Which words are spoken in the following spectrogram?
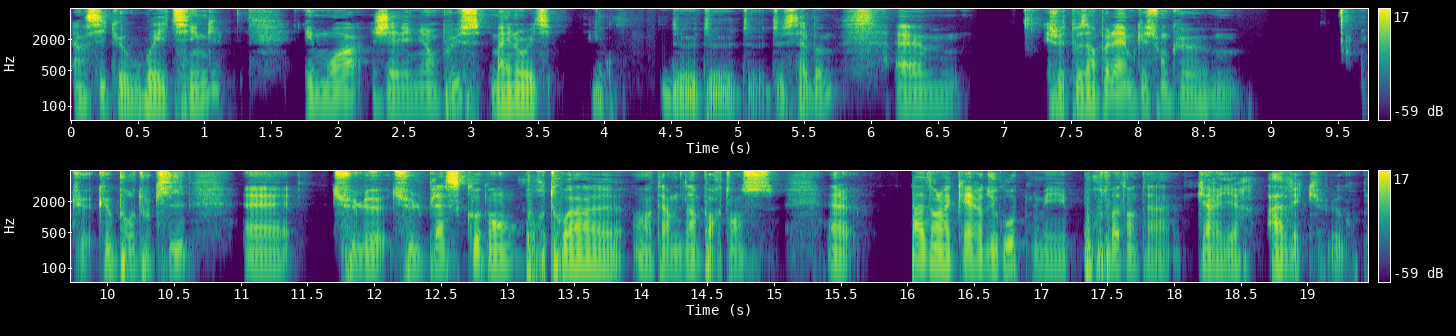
ainsi que Waiting. Et moi, j'avais mis en plus Minority de, de, de, de cet album. je vais te poser un peu la même question que que, pour Dookie. Euh, tu le, tu le places comment pour toi euh, en termes d'importance? Euh, Pas dans la carrière du groupe, mais pour toi dans ta carrière avec le groupe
